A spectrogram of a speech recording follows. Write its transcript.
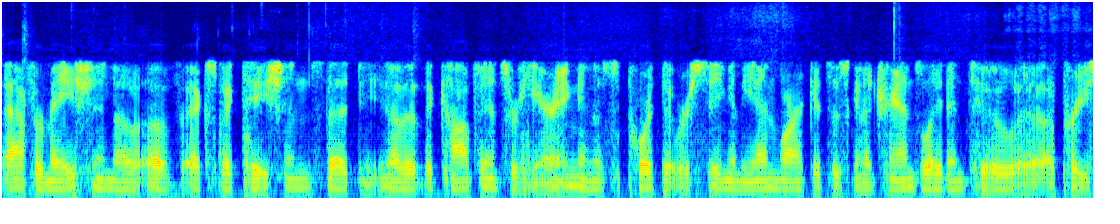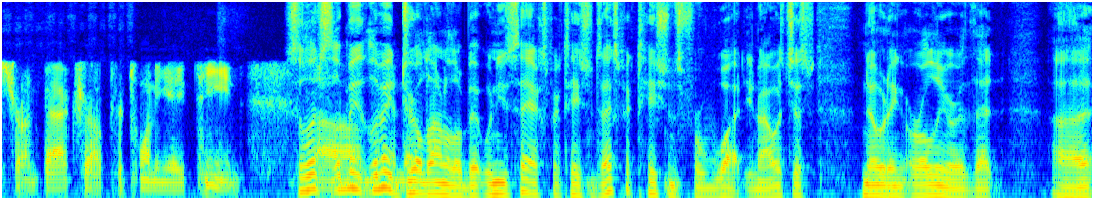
affirmation of, of expectations that you know that the confidence we're hearing and the support that we're seeing in the end markets is going to translate into a, a pretty strong backdrop for 2018. So let's um, let me let me drill down a little bit. When you say expectations, expectations for what? You know, I was just noting earlier that uh,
